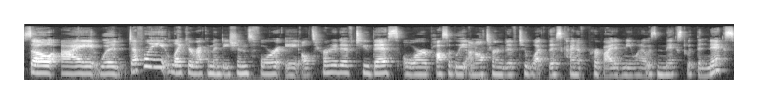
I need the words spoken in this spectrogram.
So I would definitely like your recommendations for a alternative to this or possibly an alternative to what this kind of provided me when it was mixed with the NYX.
